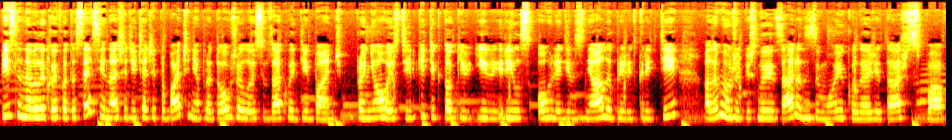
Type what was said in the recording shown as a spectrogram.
Після невеликої фотосесії наше дівчаче побачення продовжилось в закладі Банч. Про нього стільки тіктоків і рілс оглядів зняли при відкритті, але ми вже пішли зараз зимою, коли ажіотаж спав.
